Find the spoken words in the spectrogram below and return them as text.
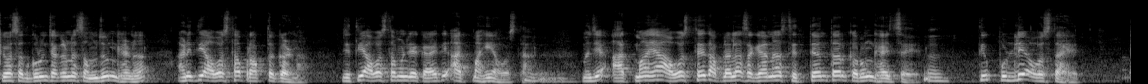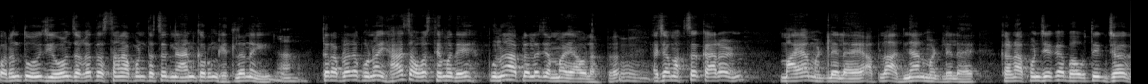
किंवा सद्गुरूंच्याकडनं समजून घेणं आणि ती अवस्था प्राप्त करणं. म्हणजे ती अवस्था म्हणजे काय? ती आत्मा ही अवस्था. म्हणजे आत्मा ह्या अवस्थेत आपल्याला सगळ्यांना स्थित्यंतर करून घ्यायचं आहे ती पुढली अवस्था आहे. परंतु जीवन जगत असताना आपण त्याचं ज्ञान करून घेतलं नाही तर आपल्याला पुन्हा ह्याच अवस्थेमध्ये पुन्हा आपल्याला जन्माला यावं लागतं. ह्याच्या मागचं कारण माया म्हटलेलं आहे आपलं अज्ञान म्हटलेलं आहे. कारण आपण जे काय भौतिक जग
